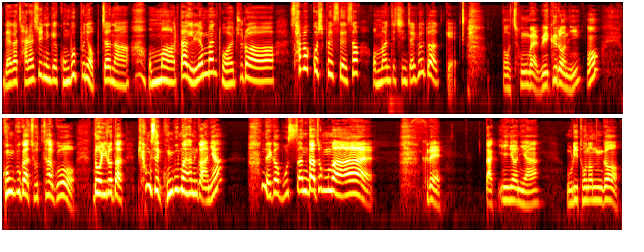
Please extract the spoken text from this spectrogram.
내가 잘할 수 있는 게 공부뿐이 없잖아. 엄마 딱 1년만 도와주라. 사법고시 패스해서 엄마한테 진짜 효도할게. 너 정말 왜 그러니? 어? 공부가 좋다고 너 이러다 평생 공부만 하는 거 아니야? 내가 못 산다 정말. 그래. 딱 1년이야. 우리 돈 없는 거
